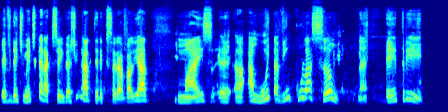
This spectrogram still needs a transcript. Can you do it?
evidentemente, terá que ser investigado, terá que ser avaliado, mas é, há muita vinculação né, entre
